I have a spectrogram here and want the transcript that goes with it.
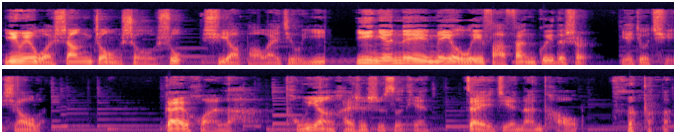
因为我伤重手术需要保外就医，一年内没有违法犯规的事儿也就取消了。该还了，同样还是十四天，在劫难逃。哈哈哈，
